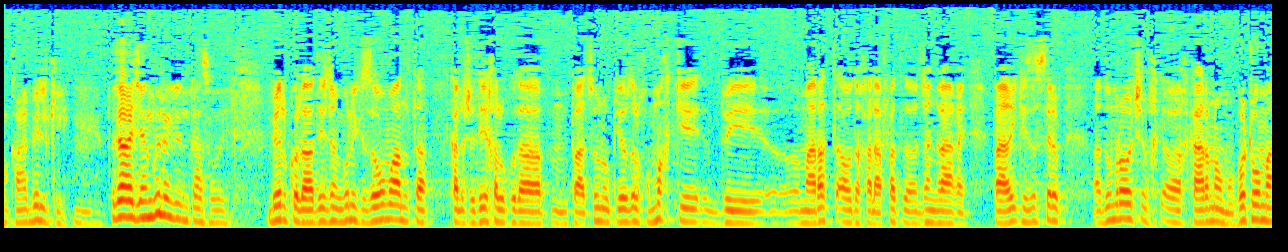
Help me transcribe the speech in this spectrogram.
مقابل کې په دغه جنگونو کې تاسو وایي بالکل عادي جنگونو کې زو مالته کله چې دی خلکو دا پاتونو کې یو ځل خو مخ کې دوی امارت او د خلافت جنگ راغی په هغه کې زه صرف دومره چې ښکارنه مو پټومه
